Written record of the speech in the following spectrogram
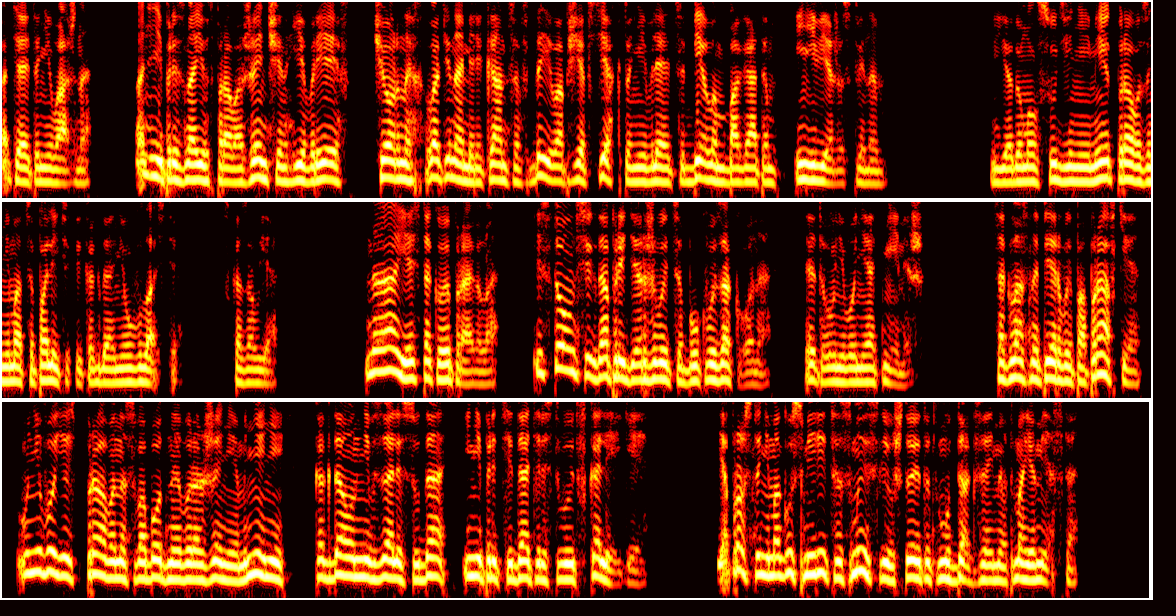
Хотя это не важно. Они не признают права женщин, евреев, черных, латиноамериканцев, да и вообще всех, кто не является белым, богатым и невежественным. «Я думал, судьи не имеют права заниматься политикой, когда они у власти», — сказал я. «Да, есть такое правило. И Стоун всегда придерживается буквы закона. Это у него не отнимешь. Согласно первой поправке, у него есть право на свободное выражение мнений, когда он не в зале суда и не председательствует в коллегии. Я просто не могу смириться с мыслью, что этот мудак займет мое место.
